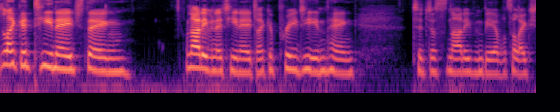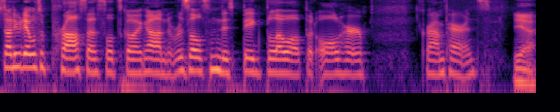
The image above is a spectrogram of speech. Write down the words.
like a teenage thing not even a teenage, like a preteen thing, to just not even be able to like she's not even able to process what's going on. It results in this big blow up at all her grandparents. yeah.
